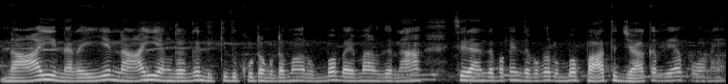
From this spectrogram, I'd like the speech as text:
நாய் நிறைய நாய் அங்கங்கே நிற்கிது கூட்டம் கூட்டமாக ரொம்ப பயமாக இருந்தது. நான் சரி அந்த பக்கம் இந்த பக்கம் ரொம்ப பார்த்து ஜாக்கிரதையாக போனேன்.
